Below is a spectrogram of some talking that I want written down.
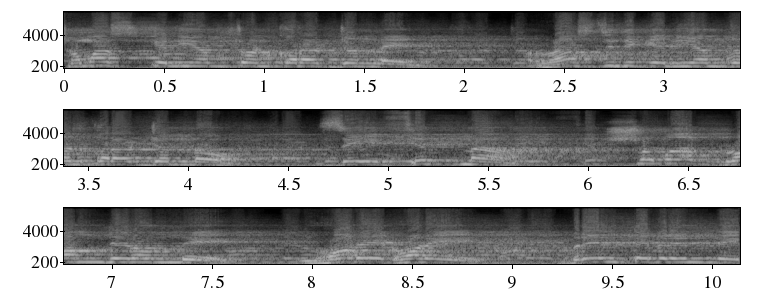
সমাজকে নিয়ন্ত্রণ করার জন্য রাজনীতিকে নিয়ন্ত্রণ করার জন্য যেই ফিতনা সবার রন্ধে রন্ধে ঘরে ঘরে ব্রেনতে ব্রেনতে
